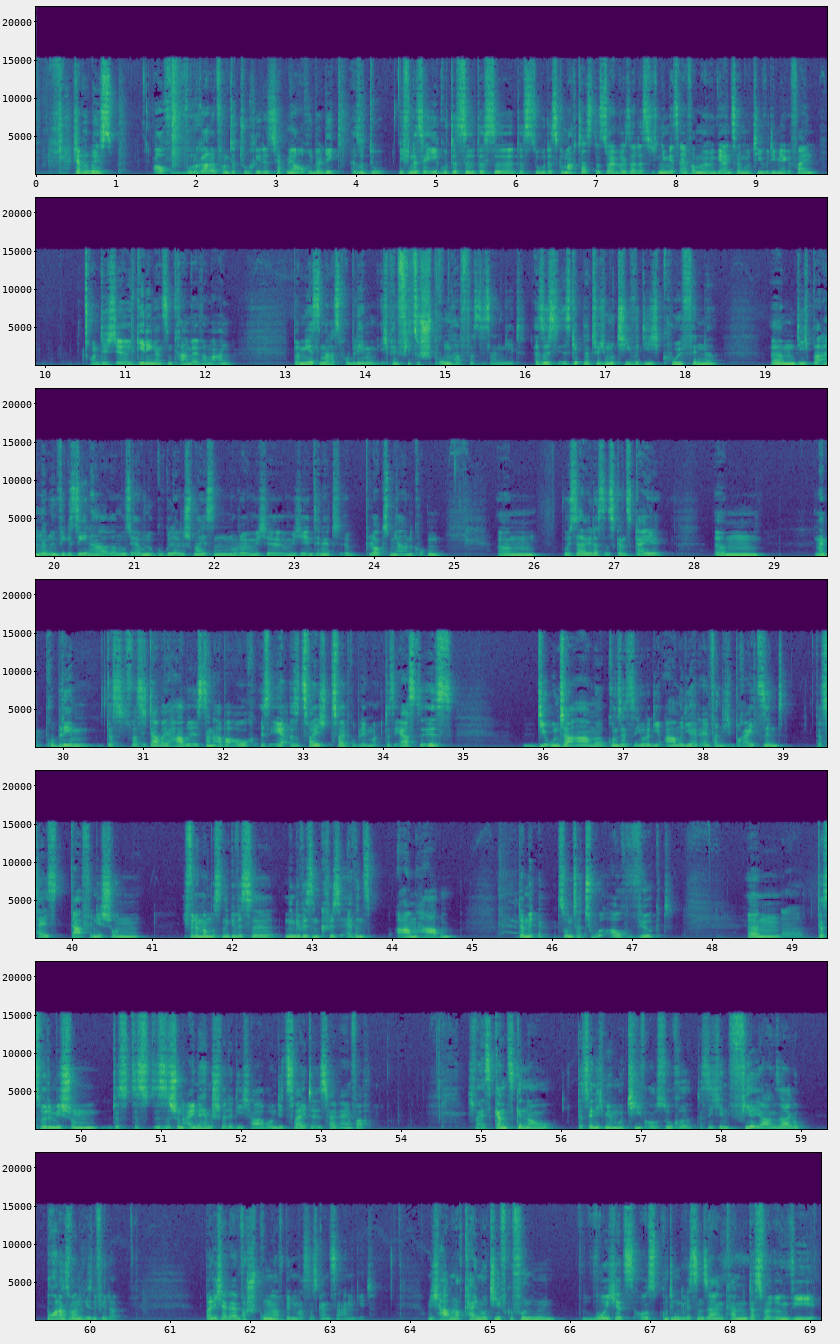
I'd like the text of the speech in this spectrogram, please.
Ich habe übrigens, auch wo du gerade von Tattoo redest, ich habe mir auch überlegt, also du, ich finde das ja eh gut, dass du, dass, du, dass du das gemacht hast, dass du einfach gesagt hast, ich nehme jetzt einfach mal irgendwie ein, zwei Motive, die mir gefallen und ich äh, gehe den ganzen Kram einfach mal an. Bei mir ist immer das Problem, ich bin viel zu sprunghaft, was das angeht. Also es, es gibt natürlich Motive, die ich cool finde, ähm, die ich bei anderen irgendwie gesehen habe. Muss ich einfach nur Google anschmeißen oder irgendwelche, irgendwelche Internet-Blogs mir angucken, ähm, wo ich sage, das ist ganz geil. Ähm, mein Problem, das, was ich dabei habe, ist dann aber auch, ist eher, also zwei, zwei Probleme. Das erste ist, die Unterarme grundsätzlich oder die Arme, die halt einfach nicht breit sind. Das heißt, da finde ich schon, ich finde, man muss eine gewisse, einen gewissen Chris Evans Arm haben, damit so ein Tattoo auch wirkt. Ähm, ah. Das würde mich schon, das, das, das ist schon eine Hemmschwelle, die ich habe. Und die zweite ist halt einfach, ich weiß ganz genau, dass wenn ich mir ein Motiv aussuche, dass ich in vier Jahren sage, boah, das war ein Riesenfehler. Weil ich halt einfach sprunghaft bin, was das Ganze angeht. Und ich habe noch kein Motiv gefunden, wo ich jetzt aus gutem Gewissen sagen kann, das war irgendwie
